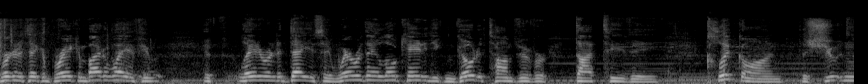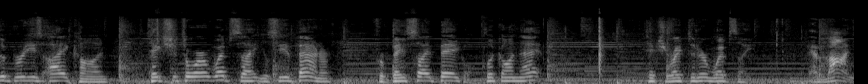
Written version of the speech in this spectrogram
We're going to take a break. And by the way, if you if later in the day you say where were they located, you can go to tomsriver.tv, click on the shoot Shooting the Breeze icon, takes you to our website. You'll see a banner for Bayside Bagel. Click on that, takes you right to their website. And mange.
